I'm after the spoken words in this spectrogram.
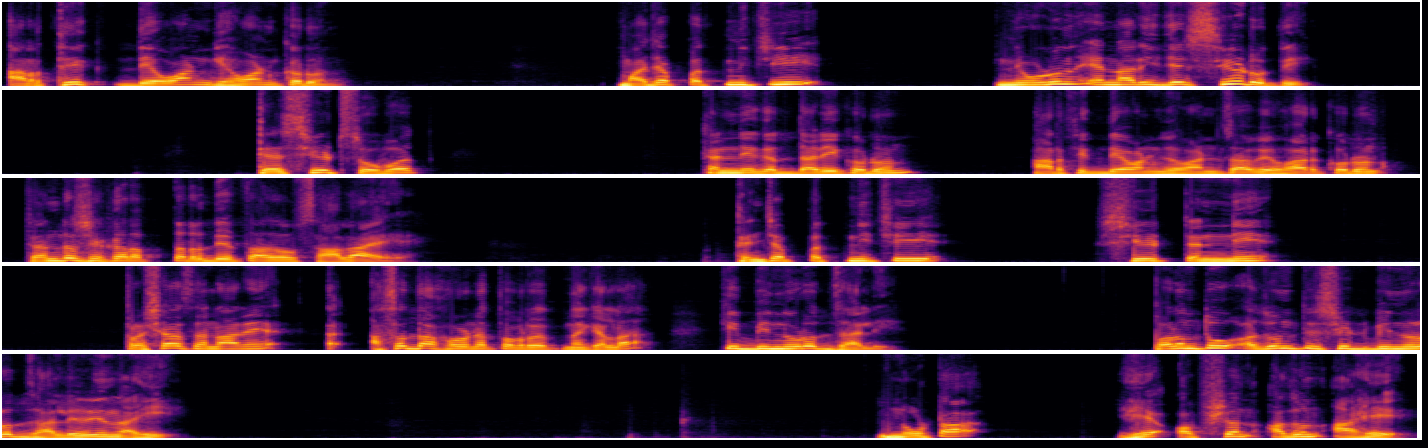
आर्थिक देवाणघेवाण करून माझ्या पत्नीची निवडून येणारी जी सीट होती त्या सीटसोबत त्यांनी गद्दारी करून आर्थिक देवाणघेवाणचा व्यवहार करून चंद्रशेखर अत्तरदेचा जो साला आहे त्यांच्या पत्नीची सीट त्यांनी प्रशासनाने असं दाखवण्याचा प्रयत्न केला की बिनविरोध झाली. परंतु अजून ती सीट बिनविरोध झालेली नाही. नोटा हे ऑप्शन अजून आहे.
